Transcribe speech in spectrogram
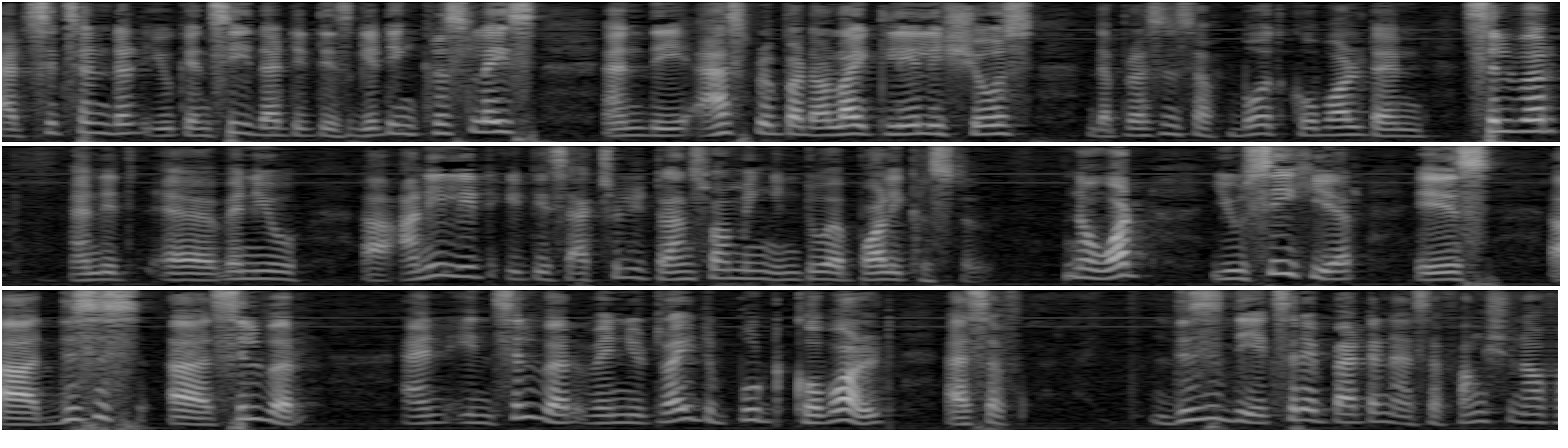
at 600 you can see that it is getting crystallized and the as prepared alloy clearly shows the presence of both cobalt and silver and it uh, when you uh, anneal it it is actually transforming into a polycrystal. Now what you see here is uh, this is uh, silver and in silver when you try to put cobalt as a this is the X-ray pattern as a function of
